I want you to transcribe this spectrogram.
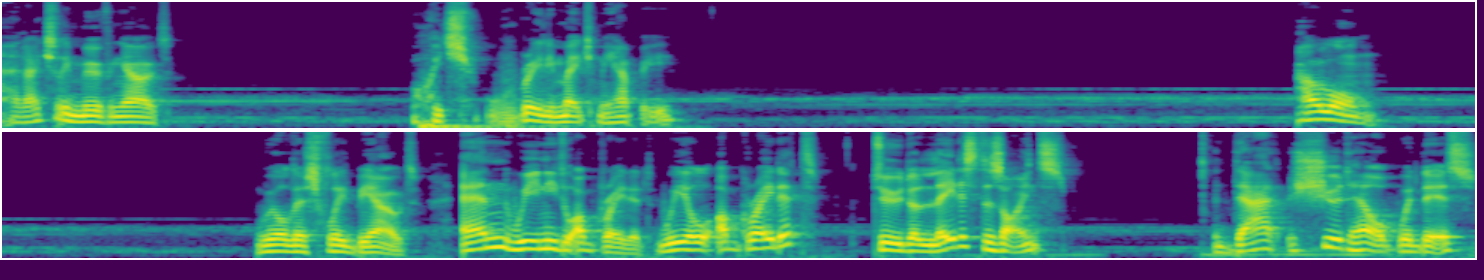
And actually moving out. Which really makes me happy. How long will this fleet be out? And we need to upgrade it. We'll upgrade it to the latest designs. That should help with this.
